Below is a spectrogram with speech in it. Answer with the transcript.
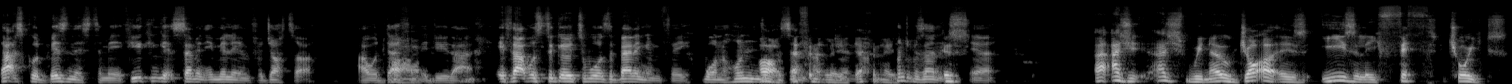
That's good business to me. If you can get 70 million for Jota, I would oh, definitely do that. If that was to go towards the Bellingham fee, 100%. Oh, definitely, definitely. 100%. Yeah. As you as we know, Jota is easily fifth choice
